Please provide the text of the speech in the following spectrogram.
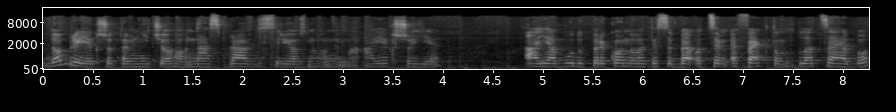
добре, якщо там нічого насправді серйозного нема, а якщо є. А я буду переконувати себе оцим ефектом плацебо.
